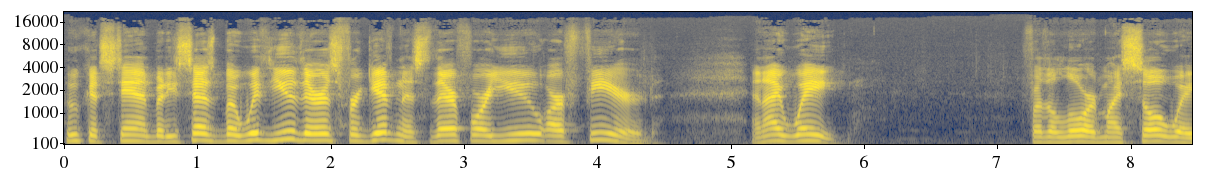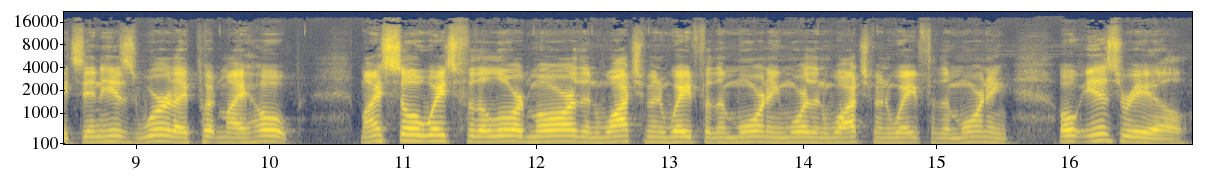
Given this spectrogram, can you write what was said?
who could stand? But he says, But with you there is forgiveness, therefore you are feared. And I wait for the Lord. My soul waits. In his word I put my hope. My soul waits for the Lord more than watchmen wait for the morning, more than watchmen wait for the morning. O Israel,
